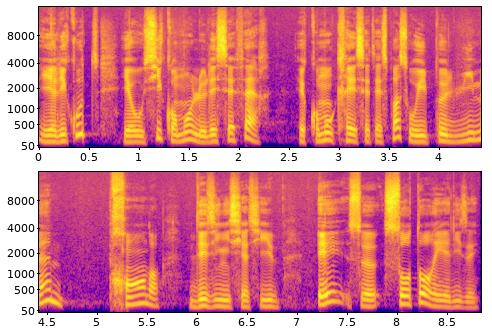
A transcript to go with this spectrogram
il y a l'écoute, il y a aussi comment le laisser faire et comment créer cet espace où il peut lui-même prendre des initiatives et s'auto-réaliser.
